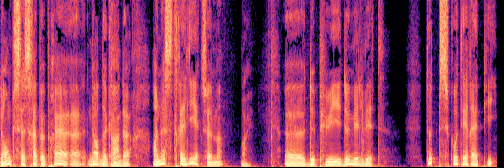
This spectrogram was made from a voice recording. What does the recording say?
Donc, ce serait à peu près euh, un ordre de grandeur. En Australie, actuellement, euh, depuis 2008, toute psychothérapie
